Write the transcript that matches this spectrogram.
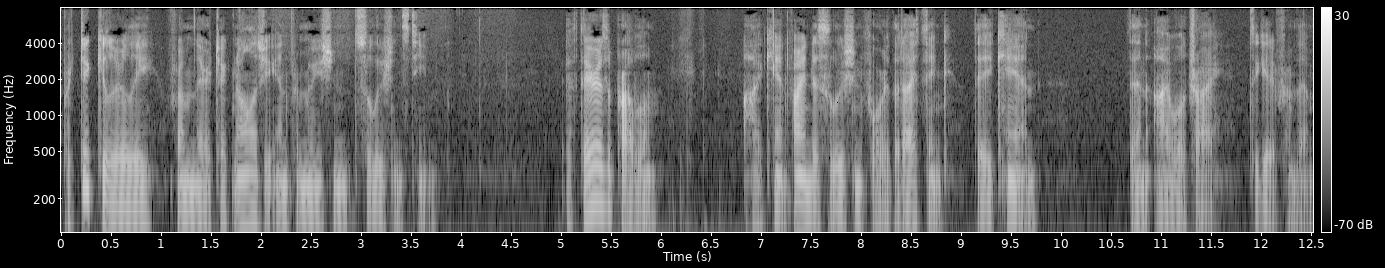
particularly from their Technology Information Solutions team. If there is a problem I can't find a solution for that I think they can, then I will try to get it from them.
